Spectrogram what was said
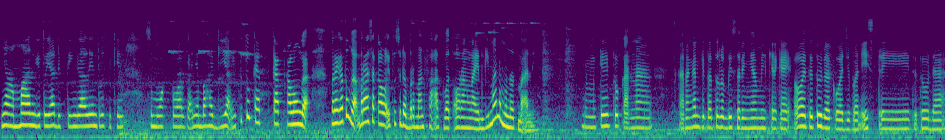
nyaman gitu ya, ditinggalin terus bikin semua keluarganya bahagia. Itu tuh kat, kat kalau nggak mereka tuh nggak merasa kalau itu sudah bermanfaat buat orang lain. Gimana menurut Mbak Ani? Ya mungkin itu karena sekarang kan kita tuh lebih seringnya mikir kayak oh itu tuh udah kewajiban istri, itu tuh udah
